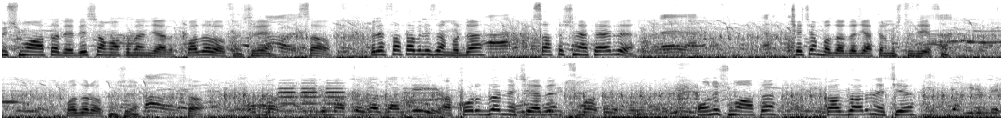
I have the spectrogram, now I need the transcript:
3 manata dedi, Şamaxıdan gəlib. Bazar olsun Şirin. Sağ ol. Belə sata bilirsən burada? Ha. Satış nətərdir? Bereler. Keçən bazarda gətirmişdiniz deyəsən. Bazar olsun Şirin. Sağ ol. Sağ ol. 10 manat. 20 manatdan qazlar deyil. Ha, xoruzlar neçədir? 3 manat. 13 manata. Qazları neçəyə? 25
